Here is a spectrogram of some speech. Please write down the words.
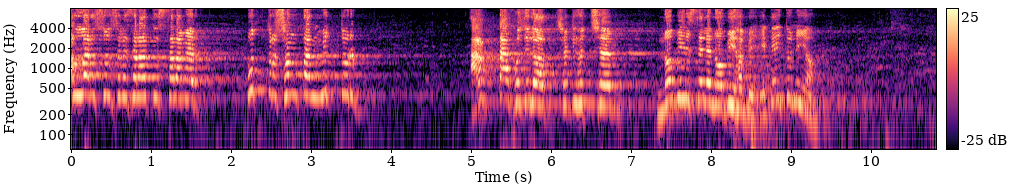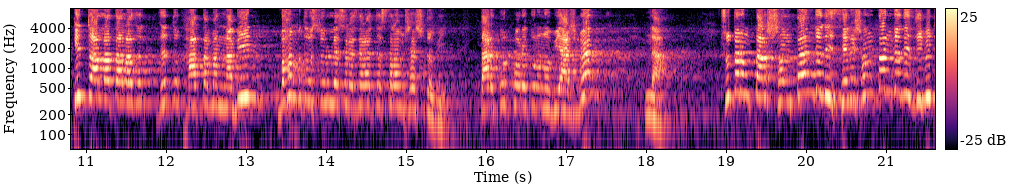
আল্লাহ রসুল সাল্লামের পুত্র সন্তান মৃত্যুর আরেকটা ফজিলত সেটি হচ্ছে নবীর ছেলে নবী হবে, এটাই তো নিয়ম। কিন্তু আল্লাহ তালা যেহেতু খাতামান নাবিন মোহাম্মদ রসুল্লাহ শেষ নবী তারপর পরে কোনো নবী আসবেন না। সুতরাং তার সন্তান যদি, ছেলে সন্তান যদি জীবিত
